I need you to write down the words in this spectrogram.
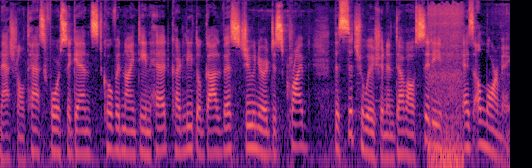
National Task Force Against COVID 19 head Carlito Galvez Jr. described the situation in Davao City as alarming.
